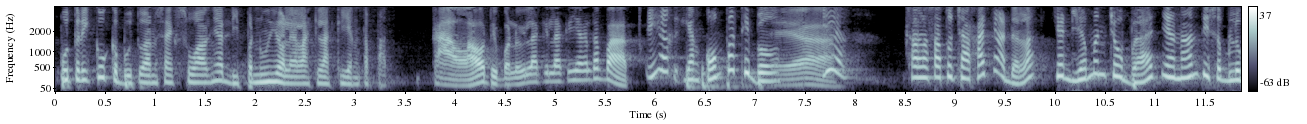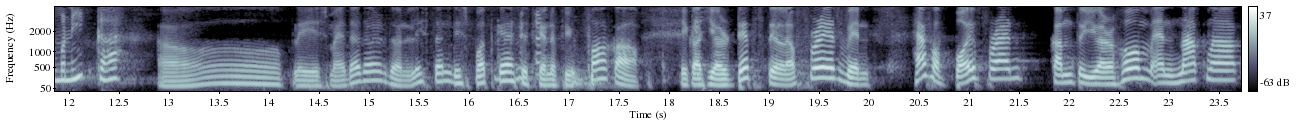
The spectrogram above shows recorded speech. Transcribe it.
putriku kebutuhan seksualnya dipenuhi oleh laki-laki yang tepat. Kalau dipenuhi laki-laki yang tepat. Iya, yang kompatibel. Iya. Iya. Salah satu caranya adalah ya dia mencobanya nanti sebelum menikah. Oh, please, my daughter, don't listen this podcast. It's gonna be fuck up because your dad still afraid when have a boyfriend come to your home and knock knock.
